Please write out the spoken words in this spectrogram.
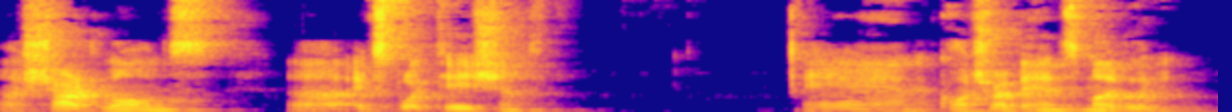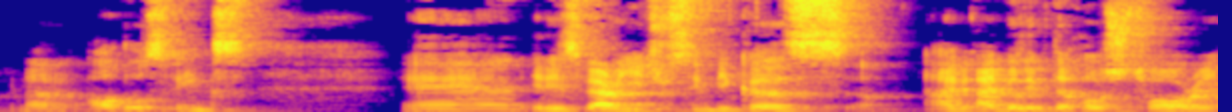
uh, shark loans, uh, exploitation, and contraband smuggling, uh, all those things. And it is very interesting because I, I believe the whole story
